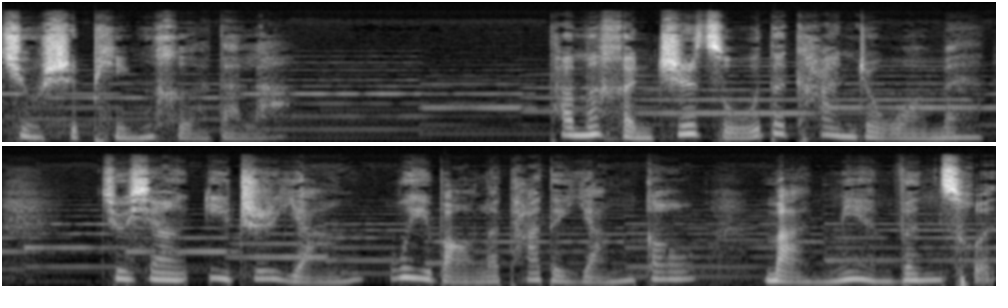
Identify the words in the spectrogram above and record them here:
就是平和的了。他们很知足地看着我们，就像一只羊喂饱了它的羊羔，满面温存。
